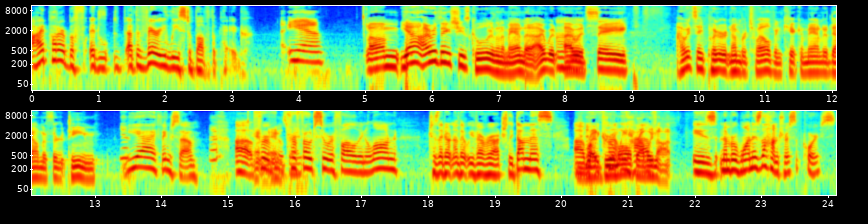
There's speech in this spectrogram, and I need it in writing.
I'd put her bef- at, at the very least above the pig. Yeah. Um, yeah, I would think she's cooler than Amanda. I would, I Mm-hmm. would say, I would say put her at number twelve and kick Amanda down to thirteen. Yeah, yeah I think so. Uh, for and- for right. folks who are following along, because I don't know that we've ever actually done this. Uh, what we Read through them currently all, have probably not. is number one is the Huntress, of course.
